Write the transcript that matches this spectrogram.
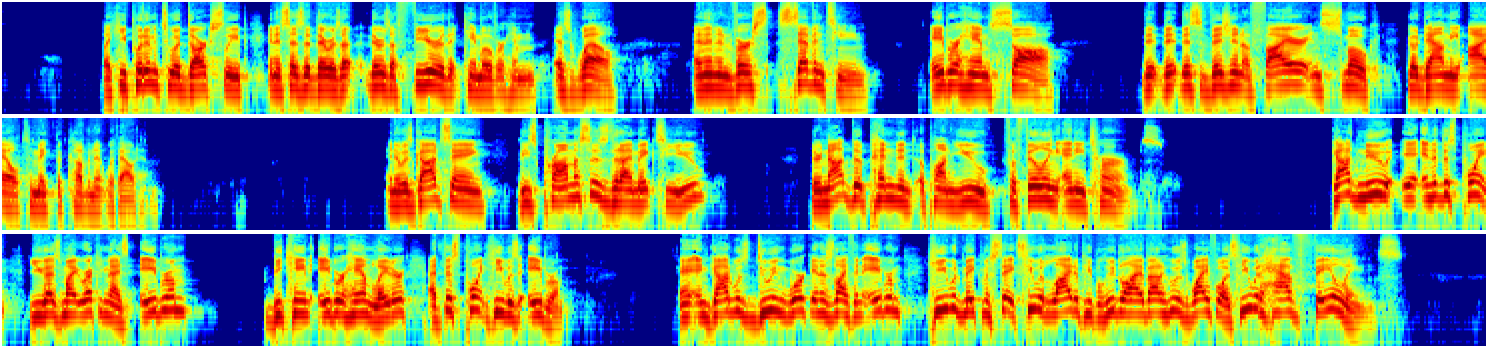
Like he put him into a dark sleep, and it says that there was a, there was a fear that came over him as well. And then in verse 17, Abraham saw this vision of fire and smoke go down the aisle to make the covenant without him. And it was God saying, These promises that I make to you, they're not dependent upon you fulfilling any terms. God knew, and at this point, you guys might recognize Abram became Abraham later. At this point, he was Abram. And God was doing work in his life. And Abram, he would make mistakes. He would lie to people. He'd lie about who his wife was. He would have failings.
